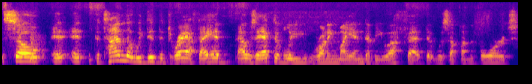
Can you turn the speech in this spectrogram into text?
so at, at, the time that we did the draft, I had I was actively running my NWF Fed that was up on the boards,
